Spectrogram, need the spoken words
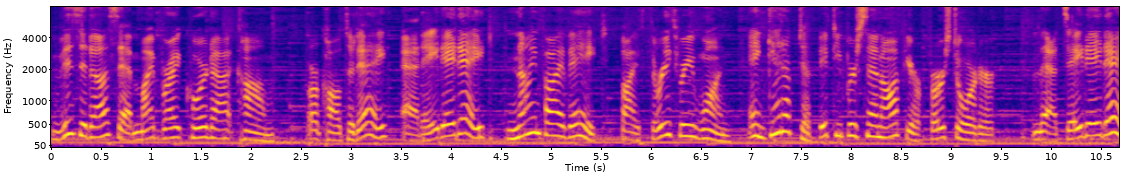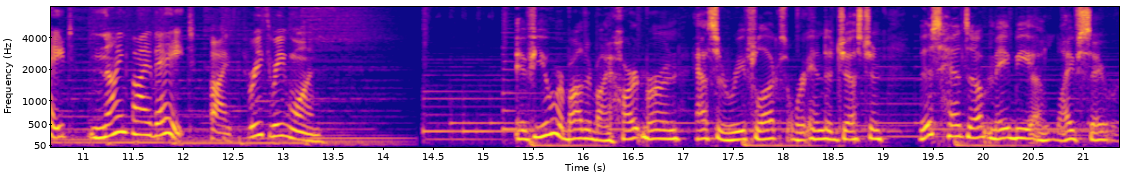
Visit us at mybrightcore.com or call today at 888 958 5331 and get up to 50% off your first order. That's 888 958 5331. If you are bothered by heartburn, acid reflux, or indigestion, this heads up may be a lifesaver.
